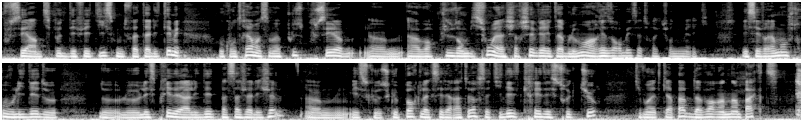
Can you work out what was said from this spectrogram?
pousser à un petit peu de défaitisme ou de fatalité. Mais au contraire, moi, ça m'a plus poussé à avoir plus d'ambition et à chercher véritablement à résorber cette fracture numérique. Et c'est vraiment, je trouve, l'idée de, de- le- l'esprit derrière l'idée de passage à l'échelle euh, et ce que, ce que porte l'accélérateur, cette idée de créer des structures qui vont être capables d'avoir un impact euh,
